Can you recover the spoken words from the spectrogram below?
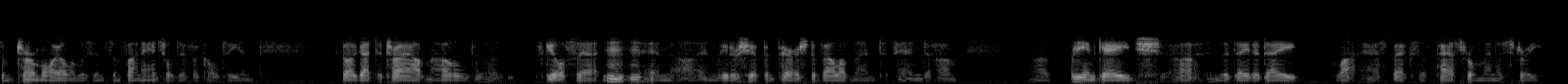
some turmoil and was in some financial difficulty, and so I got to try out my old uh, skill set mm-hmm. in uh, in leadership and parish development and um, uh, re-engage uh, in the day-to-day aspects of pastoral ministry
